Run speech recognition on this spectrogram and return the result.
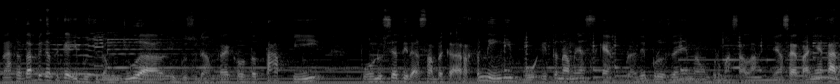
Nah, tetapi ketika ibu sudah menjual, ibu sudah merekrut, tetapi bonusnya tidak sampai ke rekening ibu, itu namanya scam. Berarti perusahaannya memang bermasalah. Yang saya tanyakan,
